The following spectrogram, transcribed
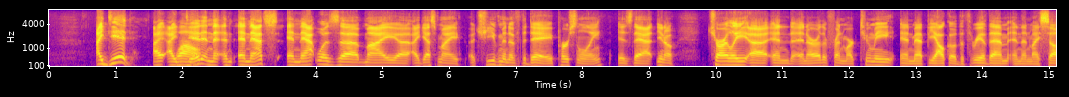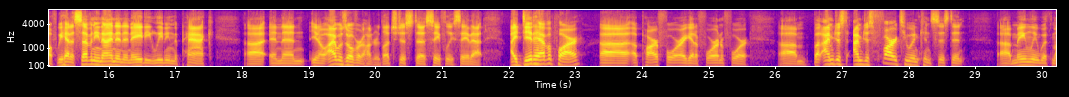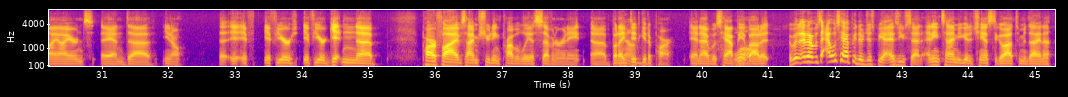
I did. I, I Wow. did, and, tha- and and that's and that was uh, my uh, I guess my achievement of the day personally is that you know Charlie uh, and and our other friend Mark Toomey and Matt Bialco, the three of them, and then myself, we had a 79 and an 80 leading the pack, uh, and then you know I was over 100. Let's just uh, safely say that I did have a par, uh, a par four. I got a four and a four, um, but I'm just I'm just far too inconsistent uh, mainly with my irons. And uh, you know, if if you're if you're getting uh, par fives, I'm shooting probably a seven or an eight. Uh, but I did get a par, and I was happy Well- about it. It And I was I was happy to just be as you said. Anytime you get a chance to go out to Medina,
